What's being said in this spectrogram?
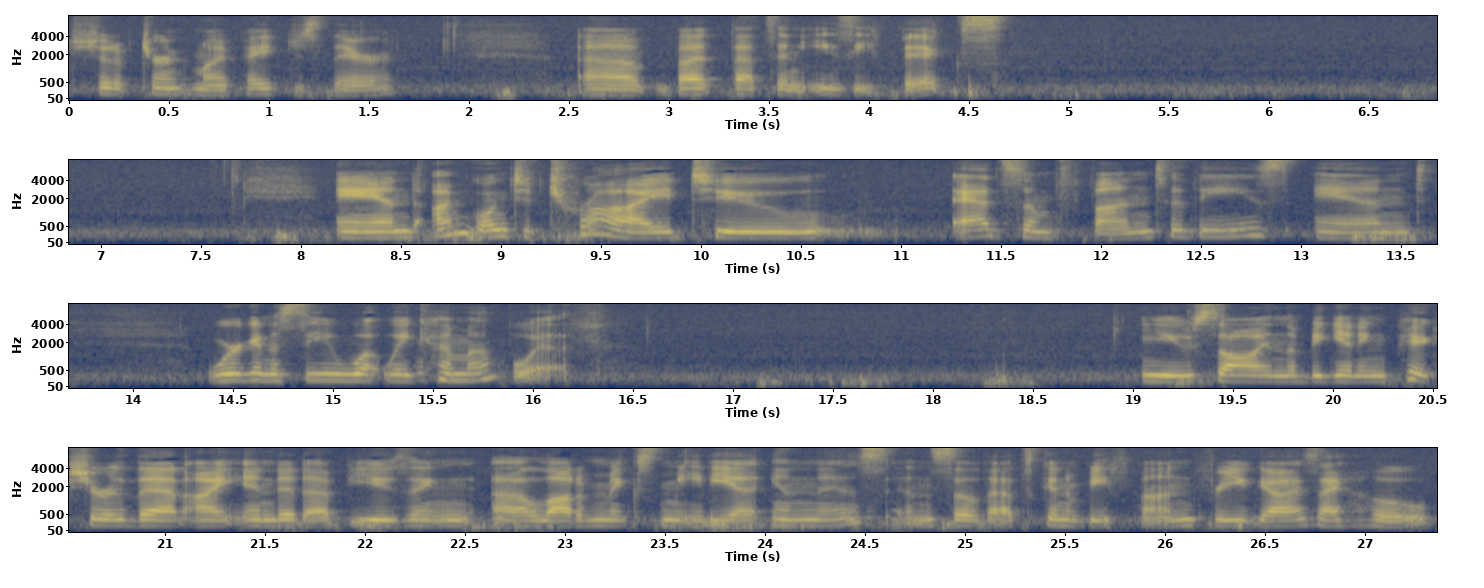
should have turned my pages there. Uh, but that's an easy fix. And I'm going to try to add some fun to these and we're going to see what we come up with. You saw in the beginning picture that I ended up using a lot of mixed media in this, and so that's going to be fun for you guys, I hope.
